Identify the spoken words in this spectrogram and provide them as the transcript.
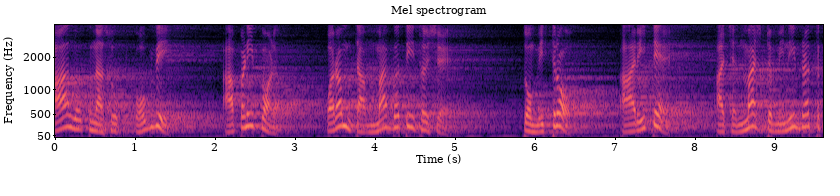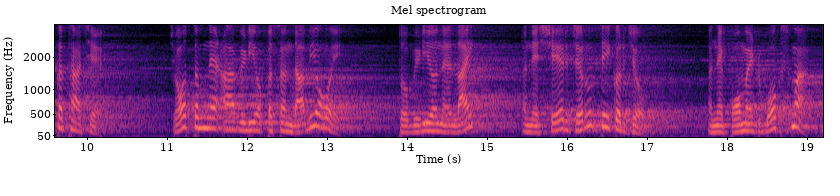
આ લોકના સુખ ભોગવી આપણી પણ પરમધામમાં ગતિ થશે. તો મિત્રો, આ રીતે આ જન્માષ્ટમીની વ્રત કથા છે. જો તમને આ વીડિયો પસંદ આવ્યો હોય, તો વિડીયોને લાઈક અને શેર જરૂરથી કરજો. અને કોમેન્ટ બોક્સમાં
